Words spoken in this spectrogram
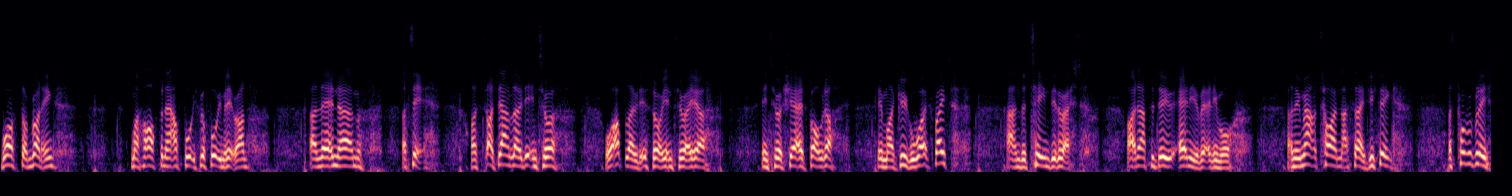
whilst I'm running my half an hour, 40, 40 minute run and then um, that's it. I, I, download it into a, or upload it, sorry, into a uh, into a shared folder in my Google Workspace, and the team do the rest. I don't have to do any of it anymore. And the amount of time that saves, you think that's probably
